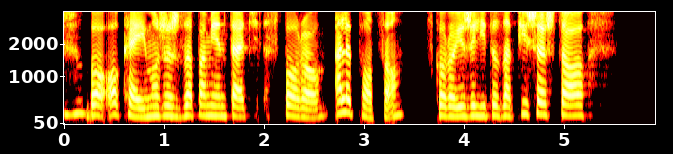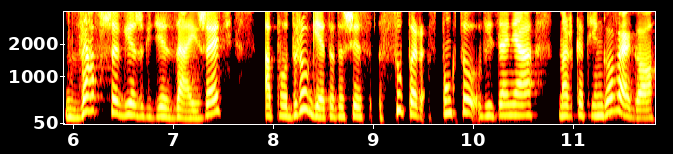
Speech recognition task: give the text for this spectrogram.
mhm. bo okej, okay, możesz zapamiętać sporo, ale po co? Skoro jeżeli to zapiszesz, to zawsze wiesz, gdzie zajrzeć. A po drugie, to też jest super z punktu widzenia marketingowego.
